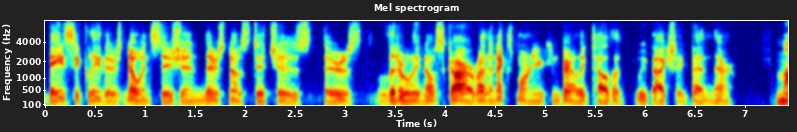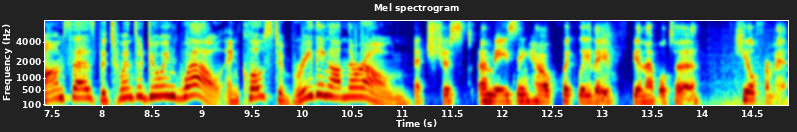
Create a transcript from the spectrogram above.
Basically, there's no incision, there's no stitches, there's literally no scar. By the next morning, you can barely tell that we've actually been there. Mom says the twins are doing well and close to breathing on their own. It's just amazing how quickly they've been able to heal from it.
